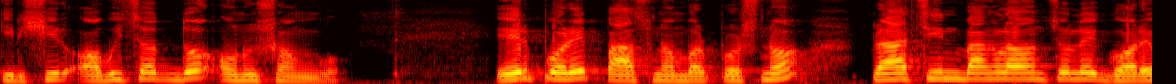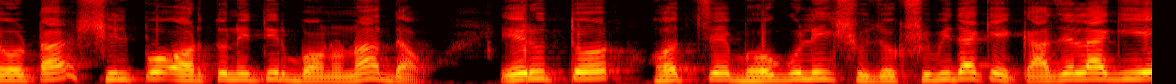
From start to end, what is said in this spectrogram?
কৃষির অবিচ্ছেদ্য অনুষঙ্গ। এরপরে পাঁচ নম্বর প্রশ্ন, প্রাচীন বাংলা অঞ্চলে গড়ে ওঠা শিল্প অর্থনীতির বর্ণনা দাও। এর উত্তর হচ্ছে ভৌগোলিক সুযোগ সুবিধাকে কাজে লাগিয়ে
